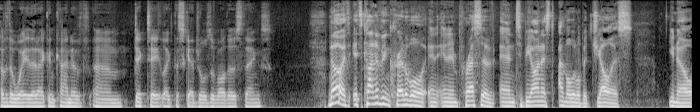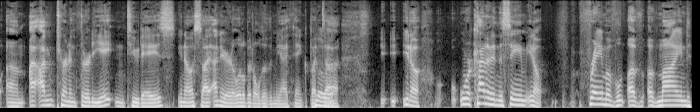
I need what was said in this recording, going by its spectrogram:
of the way that I can kind of um, dictate like the schedules of all those things. No, it's, it's kind of incredible and, and impressive. And to be honest, I'm a little bit jealous. You know, um, I, I'm turning 38 in two days. You know, so I, I know you're a little bit older than me, I think. But uh, y- you know, we're kind of in the same you know frame of, of of mind,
